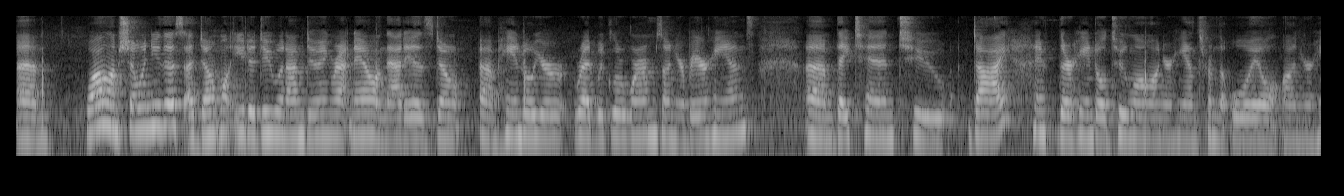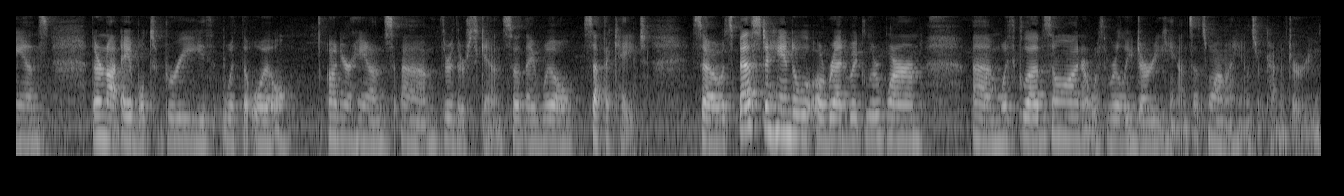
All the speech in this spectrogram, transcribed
Um, while I'm showing you this, I don't want you to do what I'm doing right now, and that is don't um, handle your red wiggler worms on your bare hands. Um, they tend to die if they're handled too long on your hands from the oil on your hands. They're not able to breathe with the oil on your hands um, through their skin, so they will suffocate. So it's best to handle a red wiggler worm um, with gloves on or with really dirty hands. That's why my hands are kind of dirty.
